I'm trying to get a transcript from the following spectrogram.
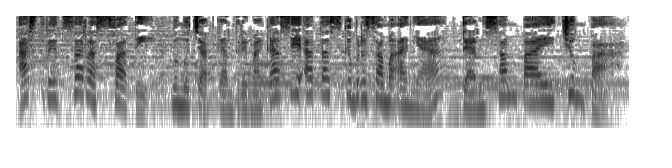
Astrid Sarasvati mengucapkan terima kasih atas kebersamaannya dan sampai jumpa.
